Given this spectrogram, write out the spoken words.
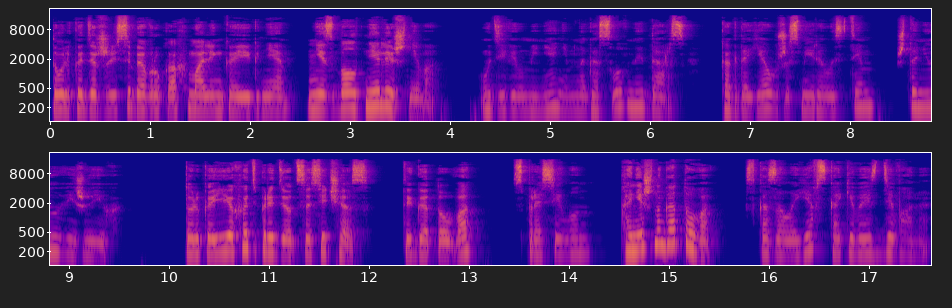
Только держи себя в руках, маленькая Игне. Не сболтни лишнего», – удивил меня немногословный Дарс – когда я уже смирилась с тем, что не увижу их. «Только ехать придется сейчас. Ты готова?» – спросил он. «Конечно, готова», – сказала я, вскакивая с дивана.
